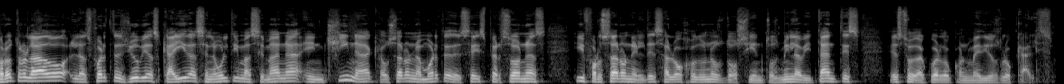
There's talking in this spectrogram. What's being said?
Por otro lado, las fuertes lluvias caídas en la última semana en China causaron la muerte de seis personas y forzaron el desalojo de unos 200.000 habitantes, esto de acuerdo con medios locales.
